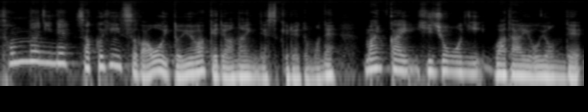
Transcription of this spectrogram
そんなにね、作品数が多いというわけではないんですけれどもね、毎回非常に話題を呼んで、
